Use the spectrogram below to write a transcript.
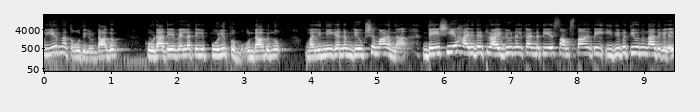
ഉയർന്ന തോതിലുണ്ടാകും. കൂടാതെ വെള്ളത്തിൽ പുളിപ്പും ഉണ്ടാകുന്നു. മലിനീകരണം രൂക്ഷമാണെന്ന് ദേശീയ ഹരിത ട്രൈബ്യൂണൽ കണ്ടെത്തിയ സംസ്ഥാനത്തെ ഇരുപത്തിയൊന്ന് നദികളിൽ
